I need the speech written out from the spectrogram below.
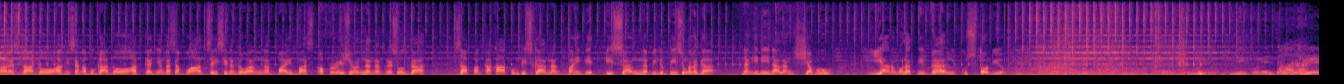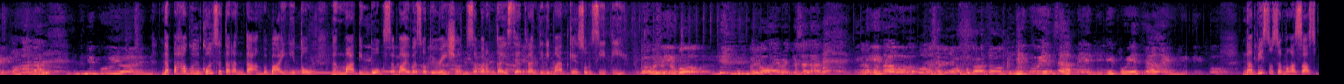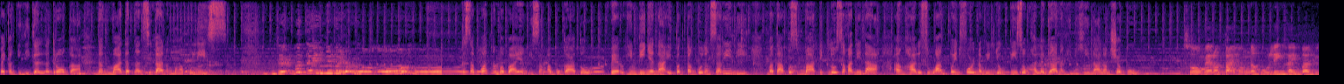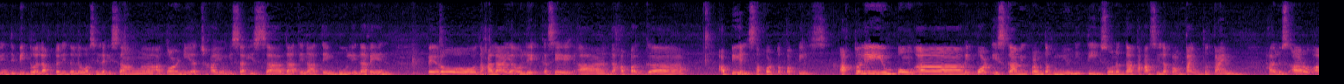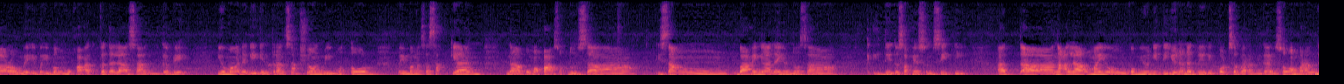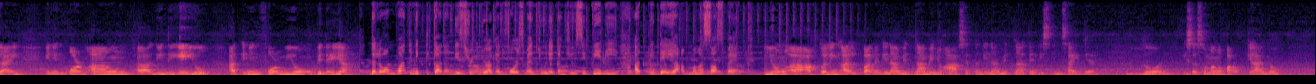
Arestado ang isang abogado at kanyang kasabwat sa isinanggawang buy-bust operation na nagresulta sa pagkakakumpiska ng mahigit isang bilyong pisong alaga ng hininalang shabu. Yan ang ulat ni Vel Custodio. Hindi po yun Pangalan, pangalan. Hindi po yun. Napahagulgol sa taranta ang babaeng ito nang matimbog sa bypass operation sa Barangay Central Dilimat, Quezon City. Bawal na gabo. po. Kayo ay may kasalanan. Karapatang po. kumuha sa sarili ng abogado. Hindi po yan sa amin. Hindi po yan sa akin. Hindi po. Nabisto sa mga suspect ang illegal na droga nang madatnan sila ng mga pulis. Sir, patayin niyo na lang ako. Kasabwat ng babae ang isang abogado pero hindi niya naipagtanggol ang sarili matapos matiklo sa kanila ang halos 1.4 na milyong pisong halaga ng hinihinalang shabu. So, meron tayong nahuling high value individual. Actually, dalawa sila. Isang uh, attorney at saka yung isa is uh, dati nating huli na rin. Pero nakalaya uli kasi uh, nakapag uh, appeal sa Court of Appeals. Actually, yung pong uh, report is coming from the community. So, nagtataka sila from time to time. Halos araw-araw may iba-ibang muka at kadalasan gabi yung mga nagiging transaction, may motor, may mga sasakyan na pumapasok dun sa isang bahay nga na yun no sa dito sa Quezon City at ah, naalarma yung community yun ang nagre-report sa barangay so ang barangay in-inform ang ah, DDEU at in-inform yung PIDEA Dalawang buwan tiniktikan ng District Drug Enforcement Unit ng QCPD at PIDEA ang mga suspect. yung uh, actualing alpha na ginamit namin, yung asset na ginamit natin is insider doon. Isa sa mga parokyano.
